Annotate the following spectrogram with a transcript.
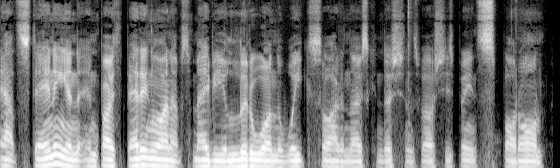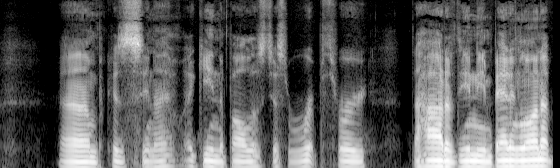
outstanding, and, and both batting lineups maybe a little on the weak side in those conditions. Well, she's been spot on um, because you know again the bowlers just ripped through the heart of the Indian batting lineup.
